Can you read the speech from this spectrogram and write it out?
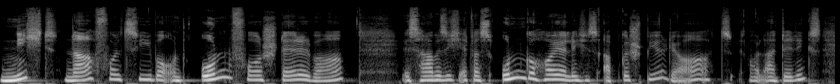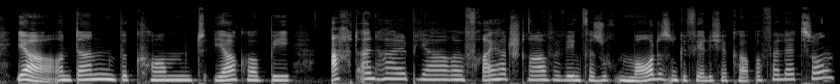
nicht nachvollziehbar und unvorstellbar. Es habe sich etwas Ungeheuerliches abgespielt, ja, allerdings. Ja, und dann bekommt Jakob B. achteinhalb Jahre Freiheitsstrafe wegen versuchten Mordes und gefährlicher Körperverletzung.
